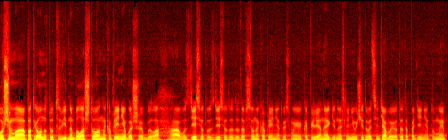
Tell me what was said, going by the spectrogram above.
В общем, а, патроны тут видно было, что накопление большое было, а вот здесь вот, вот здесь вот, вот это все накопление. То есть мы копили энергию, но если не учитывать сентябрь и вот это падение, то мы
